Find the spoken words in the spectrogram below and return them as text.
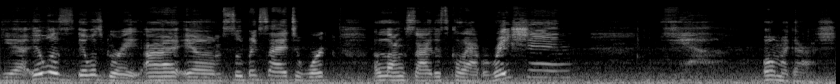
yeah it was it was great. I am super excited to work alongside this collaboration. Yeah. Oh my gosh.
